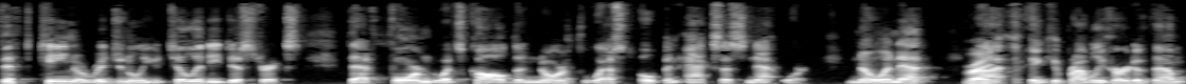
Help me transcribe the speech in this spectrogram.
15 original utility districts that formed what's called the Northwest Open Access Network, NoaNet. Right. Uh, I think you've probably heard of them.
